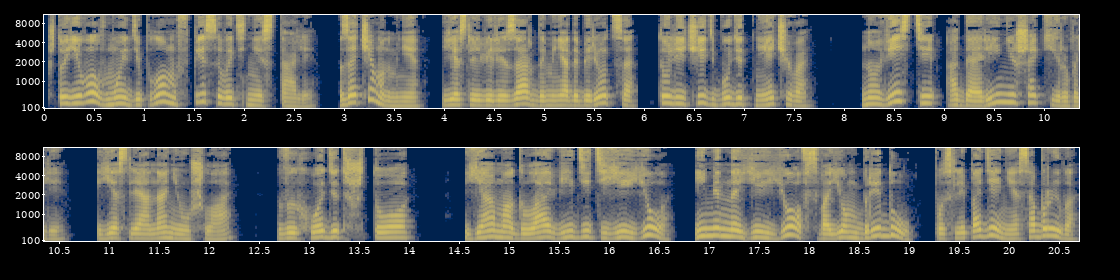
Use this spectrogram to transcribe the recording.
что его в мой диплом вписывать не стали. Зачем он мне? Если Велизар до меня доберется, то лечить будет нечего. Но вести о Дарине шокировали. Если она не ушла, выходит, что я могла видеть ее, именно ее в своем бреду после падения с обрыва.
